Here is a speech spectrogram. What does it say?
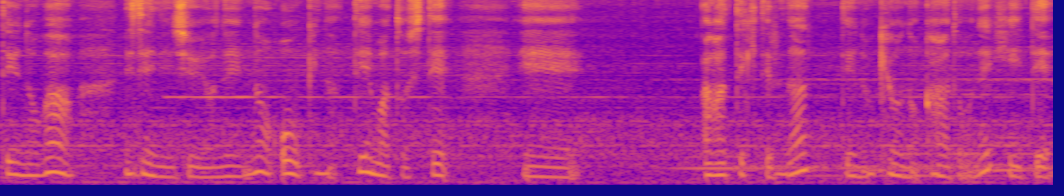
ていうのが2024年の大きなテーマとして、えー、上がってきてるなっていうのを今日のカードをね引いて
